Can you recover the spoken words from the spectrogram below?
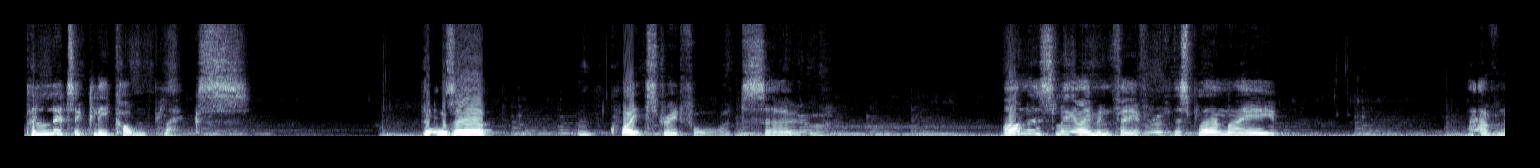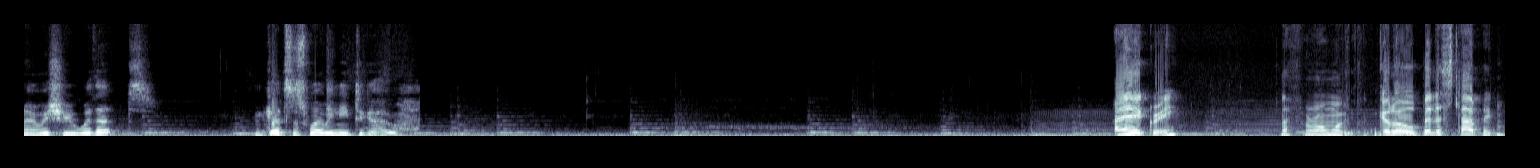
politically complex. Things are quite straightforward, so honestly, I'm in favor of this plan. I have no issue with it. It gets us where we need to go. I agree. Nothing wrong with a good old bit of stabbing.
